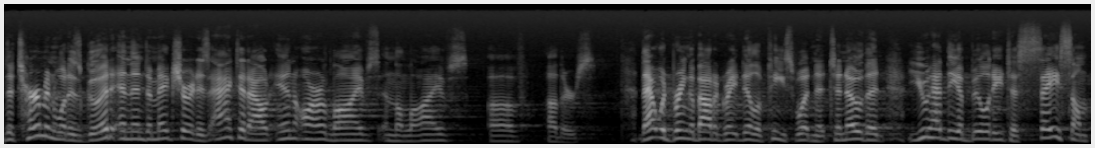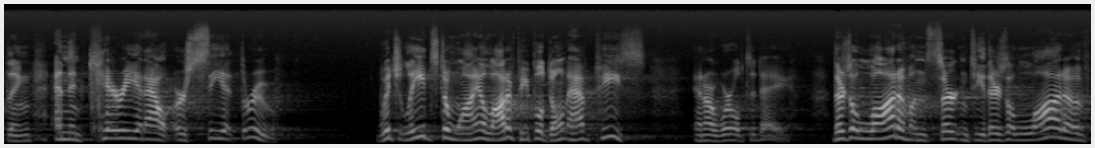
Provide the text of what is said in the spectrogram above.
determine what is good and then to make sure it is acted out in our lives and the lives of others. That would bring about a great deal of peace, wouldn't it? To know that you had the ability to say something and then carry it out or see it through, which leads to why a lot of people don't have peace in our world today. There's a lot of uncertainty. There's a lot of,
